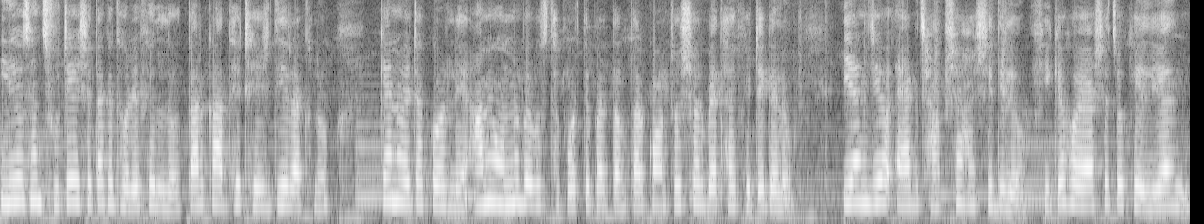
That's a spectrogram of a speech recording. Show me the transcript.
লিওঝান ছুটে এসে তাকে ধরে ফেলল। তার কাঁধে ঠেস দিয়ে রাখল। কেন এটা করলে? আমি অন্য ব্যবস্থা করতে পারতাম। তার কণ্ঠস্বর ব্যথায় ফেটে গেল। ইয়াং জিও এক ঝাপসা হাসি দিল। ফিকে হয়ে আসা চোখে লিয়ান,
